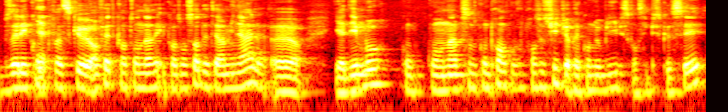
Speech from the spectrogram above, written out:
Vous allez comprendre, parce que, en fait, quand on, arrive, quand on sort de terminale, il y a des mots qu'on a l'impression de comprendre, qu'on comprend tout de suite, puis après qu'on oublie parce qu'on sait plus ce que c'est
